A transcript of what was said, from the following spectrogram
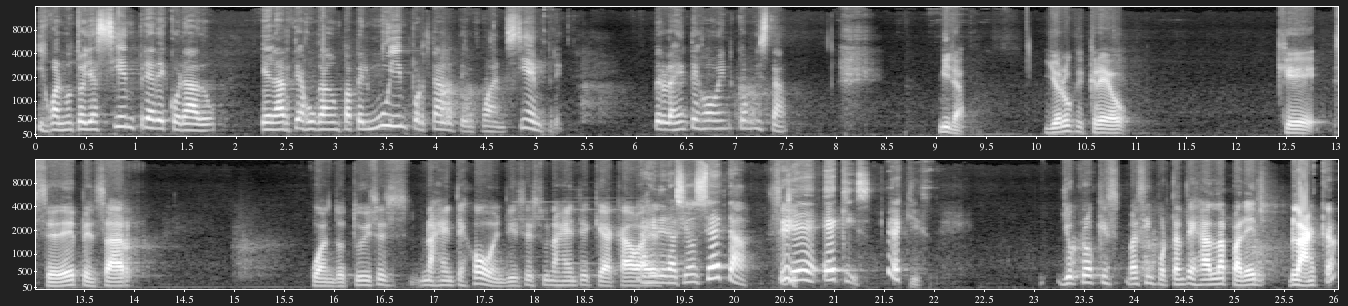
Y Juan Montoya siempre ha decorado, el arte ha jugado un papel muy importante en Juan, siempre. Pero la gente joven, ¿cómo está? Mira, yo lo que creo que se debe pensar cuando tú dices una gente joven, dices una gente que acaba La de... generación Z, Sí. Y, X. X. Yo creo que es más importante dejar la pared blanca,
